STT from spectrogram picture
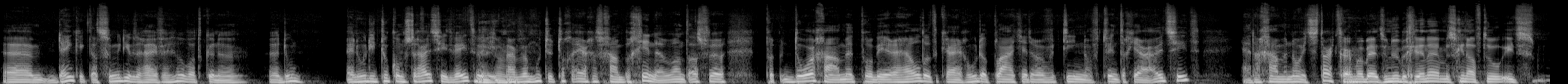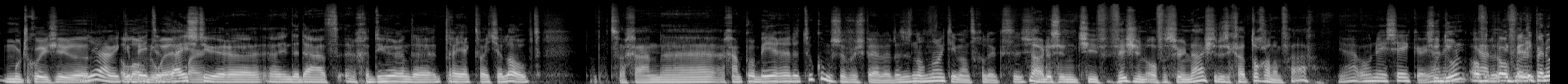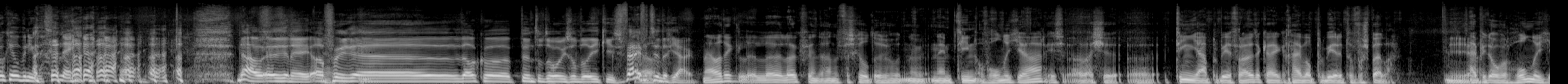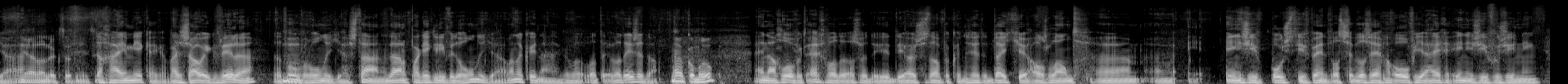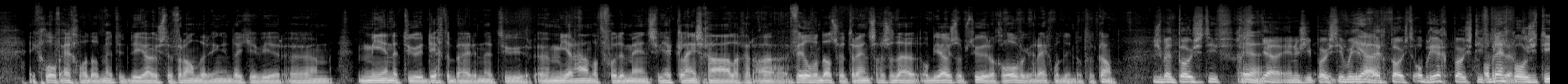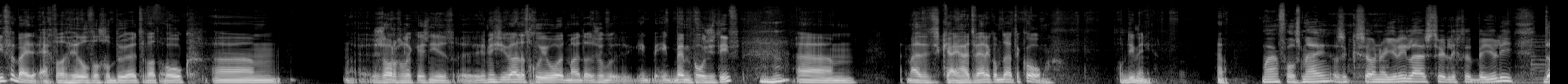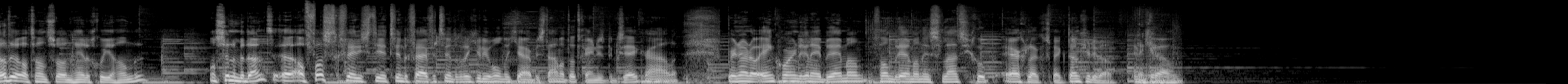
ehm, denk ik dat familiebedrijven heel wat kunnen eh, doen. En hoe die toekomst eruit ziet, weten we Nee, niet. Maar we moeten toch ergens gaan beginnen. Want als we doorgaan met proberen helder te krijgen hoe dat plaatje er over 10 of 20 jaar uitziet, ja, dan gaan we nooit starten. Kan je maar beter nu beginnen en misschien af en toe iets moeten corrigeren. Ja, je kunt along the beter way, maar- bijsturen, eh, inderdaad, eh, gedurende het traject wat je loopt. Dat we gaan, eh, gaan proberen de toekomst te voorspellen. Dat is nog nooit iemand gelukt. Dus, Nou, er zit een Chief Vision Officer naast je, dus ik ga het toch aan hem vragen. ja, oh nee, zeker. Zullen ja, we nee. doen? Over- Ja, dat- ik, ben, ik ben ook heel benieuwd. Nee. Nou, eh, René, over eh, welke punt op de horizon wil je kiezen? 25 jaar. Nou, wat ik le- le- leuk vind aan het verschil tussen neem 10 of 100 jaar, is als je eh 10 jaar probeert vooruit te kijken, ga je wel proberen te voorspellen. Ja. Heb je het over 100 jaar, ja, dan lukt dat niet. dan ga je meer kijken, waar zou ik willen dat we Hmm. over 100 jaar staan? En daarom pak ik liever de 100 jaar, want dan kun je nadenken, wat, wat, wat is het dan? Nou, kom maar op. En dan geloof ik echt wel dat als we de, de juiste stappen kunnen zetten, dat je als land ehm eh, energiepositief bent. Wat ze wil zeggen over je eigen energievoorziening. Ik geloof echt wel dat met de, de juiste veranderingen, dat je weer ehm, meer natuur, dichter bij de natuur, eh, meer aandacht voor de mens, weer kleinschaliger. ah, veel van dat soort trends, als we daar op juist op sturen, geloof ik er echt wel in dat het kan. Dus je bent positief. Ja, Ja. energie positief. Maar je Ja. bent echt positief, oprecht positief. Oprecht gestemd. positief, waarbij er echt wel heel veel gebeurt, wat ook. ehm, zorgelijk is niet het, is misschien wel het goede woord, maar dat is, ik, ik ben positief. Mhm. Ehm, maar het is keihard werk om daar te komen. Op die manier. Maar volgens mij, als ik zo naar jullie luister, ligt het bij jullie. Dat er althans wel in hele goede handen. Ontzettend bedankt. Eh, alvast gefeliciteerd 2025 dat jullie 100 jaar bestaan. Want dat ga je natuurlijk zeker halen. Bernardo Eenkhoorn, René Breeman van Breeman Installatiegroep. Erg leuk gesprek. Dank jullie wel. Dankjewel.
